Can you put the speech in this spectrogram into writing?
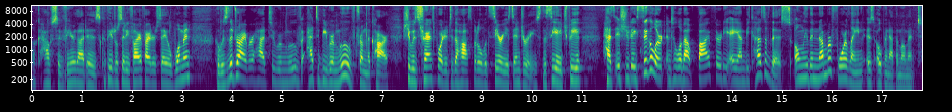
Look how severe that is. Cathedral City firefighters say a woman who was the driver, had to remove had to be removed from the car. She was transported to the hospital with serious injuries. The CHP has issued a SIG alert until about 5:30 a.m. because of this. Only the number 4 lane is open at the moment.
